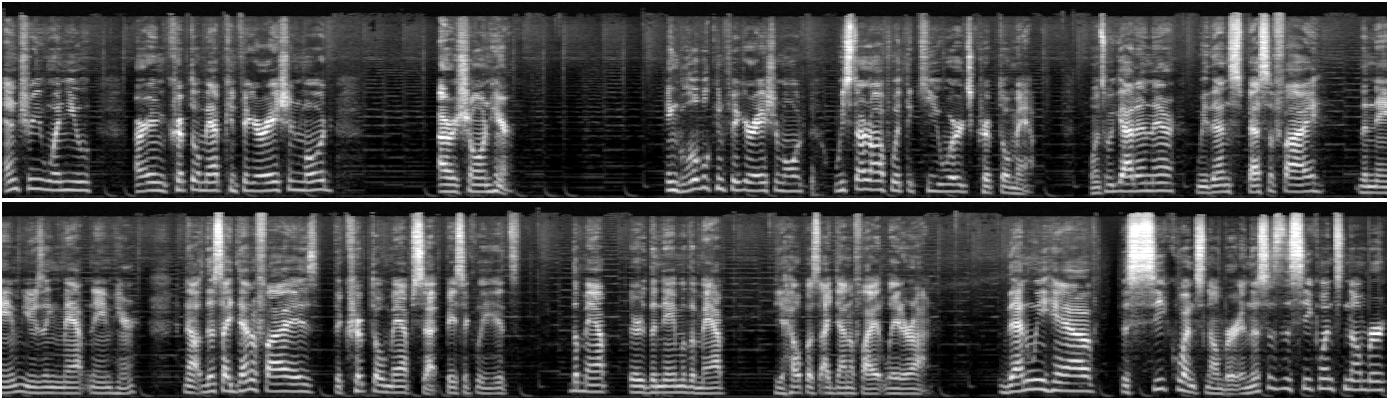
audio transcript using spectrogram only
entry when you are in crypto map configuration mode are shown here. In global configuration mode, we start off with the keywords crypto map. Once we got in there, we then specify the name using map name here. Now, this identifies the crypto map set. Basically, it's the map or the name of the map to help us identify it later on. Then we have the sequence number, and this is the sequence number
